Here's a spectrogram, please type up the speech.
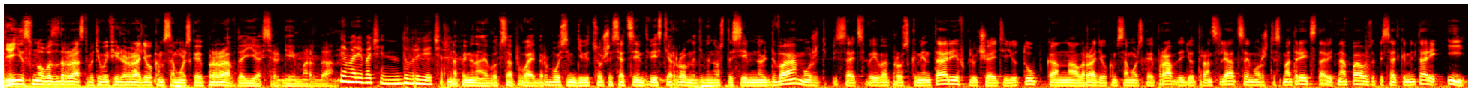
И снова здравствуйте. В эфире радио «Комсомольская правда». Я Сергей Мордан. Я Мария Бачинина. Добрый вечер. Напоминаю, WhatsApp Viber 8 967 200 ровно 9702. Можете писать свои вопросы, комментарии. Включайте YouTube, канал «Радио Комсомольская правда». Идет трансляция. Можете смотреть, ставить на паузу, писать комментарии. И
